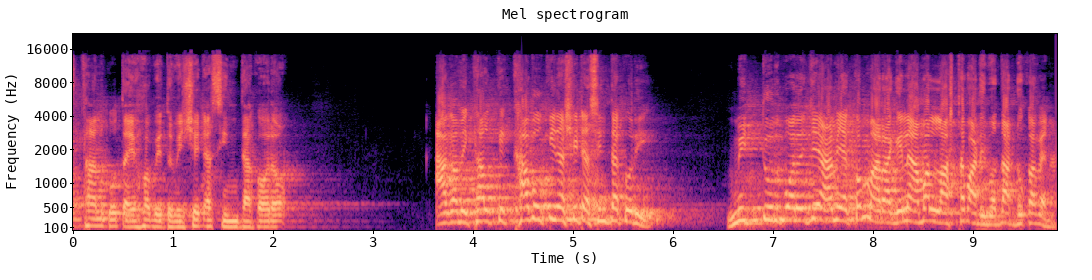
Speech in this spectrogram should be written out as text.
স্থান কোথায় হবে তুমি সেটা চিন্তা করো। আগামীকালকে খাব কিনা সেটা চিন্তা করি। মৃত্যুর পরে যে আমি এখন মারা গেলে আমার লাশটা বাড়ির মধ্যে আর ঢুকাবে না।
